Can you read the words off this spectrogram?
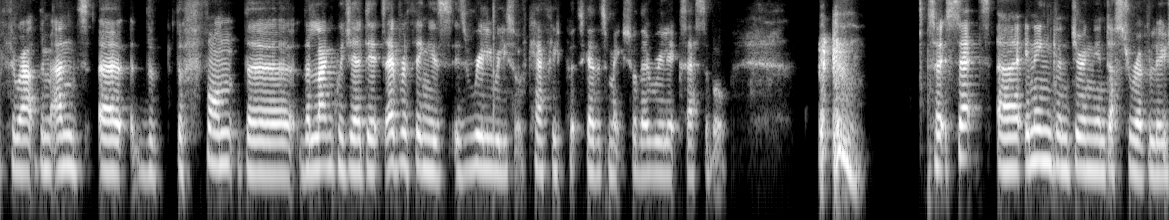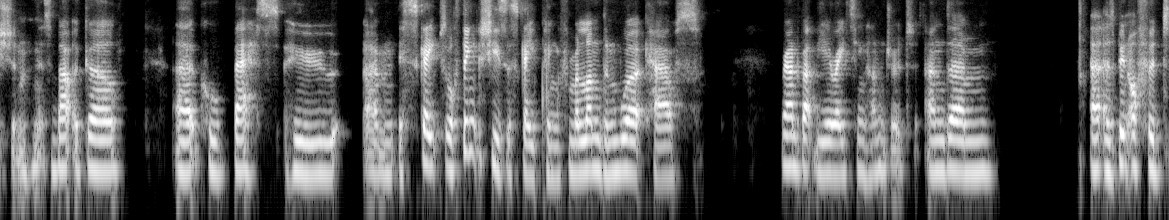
throughout them, and uh, the the font, the the language edits, everything is is really really sort of carefully put together to make sure they're really accessible. so it's set uh, in England during the Industrial Revolution, and it's about a girl uh, called Bess who um, escapes or thinks she's escaping from a London workhouse around about the year 1800 and um, uh, has been offered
